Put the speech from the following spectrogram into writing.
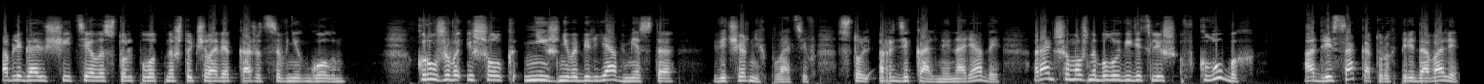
облегающие тело столь плотно, что человек кажется в них голым. Кружево и шелк нижнего белья вместо вечерних платьев. Столь радикальные наряды раньше можно было увидеть лишь в клубах, адреса которых передавали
